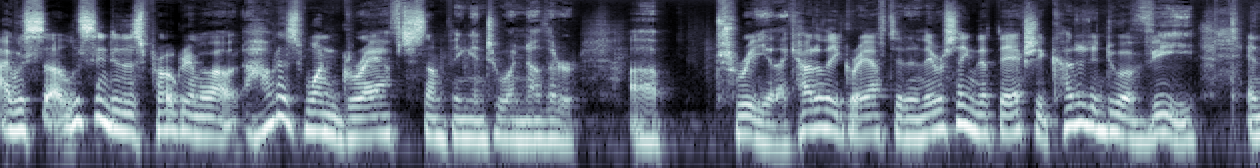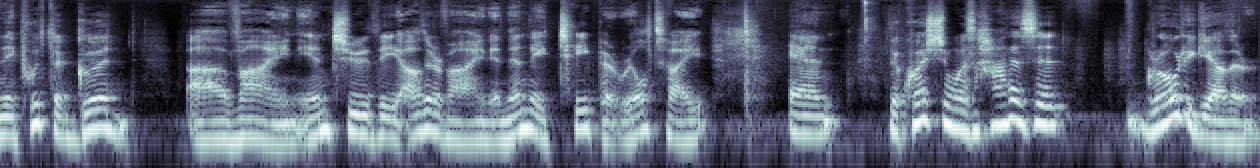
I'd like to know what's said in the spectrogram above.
I was uh, listening to this program about how does one graft something into another uh, tree? Like, how do they graft it? And they were saying that they actually cut it into a V and they put the good uh, vine into the other vine and then they tape it real tight. And the question was, how does it grow together?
